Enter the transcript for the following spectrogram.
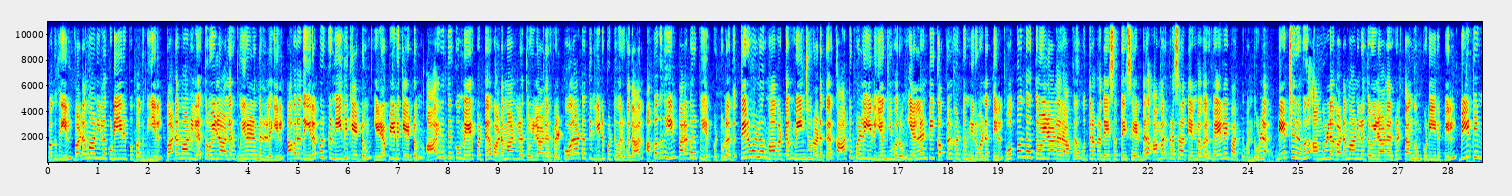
பகுதியில் வடமாநில குடியிருப்பு பகுதியில் வடமாநில தொழிலாளர் உயிரிழந்த நிலையில் அவரது இறப்பிற்கு நீதி கேட்டும் இழப்பீடு கேட்டும் ஆயிரத்திற்கும் மேற்பட்ட வடமாநில தொழிலாளர்கள் போராட்டத்தில் ஈடுபட்டு வருவதால் அப்பகுதியில் பரபரப்பு ஏற்பட்டுள்ளது. திருவள்ளூர் மாவட்டம் மீஞ்சூர் அடுத்த காட்டுப்பள்ளியில் இயங்கி வரும் எல் கப்பல் கட்டும் நிறுவனத்தில் ஒப்பந்த தொழிலாளராக உத்தரப்பிரதேசத்தை சேர்ந்த அமர் பிரசாத் என்பவர் வேலை பார்த்து வந்துள்ளார். நேற்றிரவு அங்குள்ள வடமாநில தொழிலாளர்கள் தங்கும் குடியிருப்பில் வீட்டின்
